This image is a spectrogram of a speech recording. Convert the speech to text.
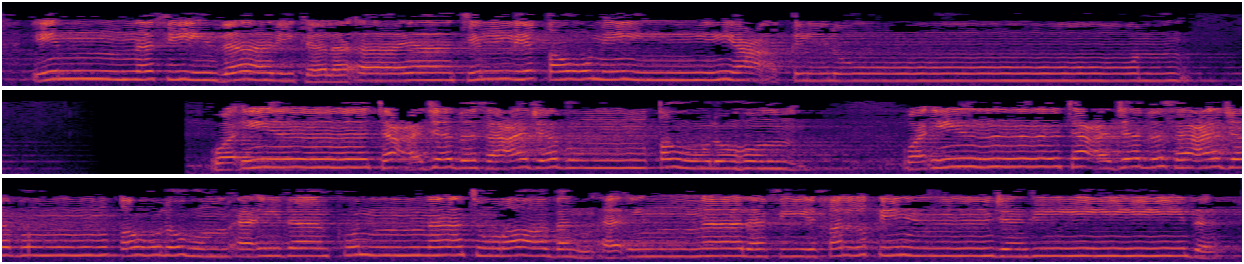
إن في ذلك لآيات لقوم يعقلون وإن تعجب فعجب قولهم وإن تعجب فعجب قولهم أَإِذَا كنا ترابا أَإِنَّا لفي خلق جديد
